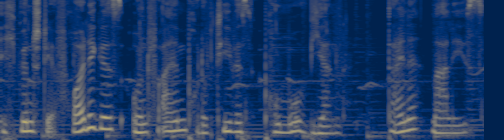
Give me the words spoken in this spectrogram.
Ich wünsche dir freudiges und vor allem produktives Promovieren. Deine Marlies.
